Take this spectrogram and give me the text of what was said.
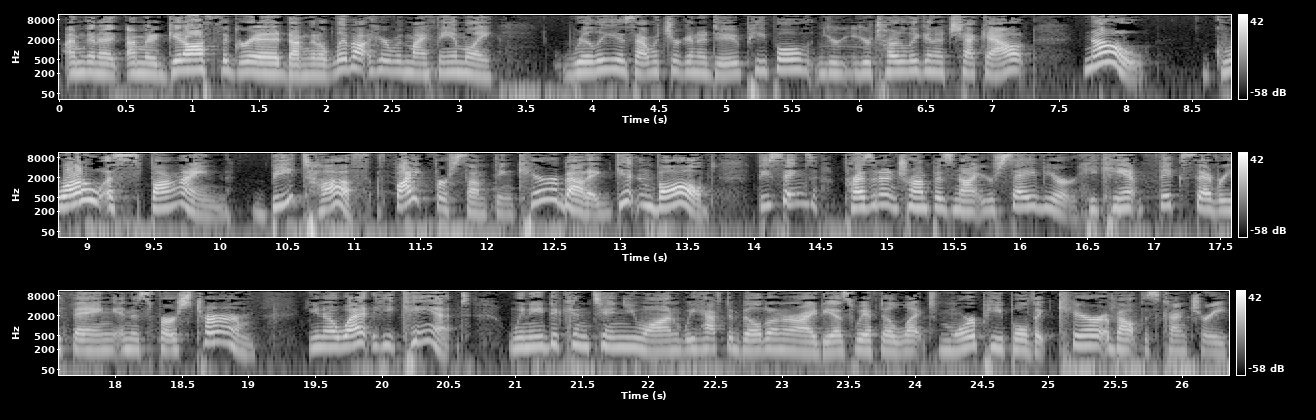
I'm going to, I'm going to get off the grid. I'm going to live out here with my family. Really? Is that what you're going to do, people? You're, you're totally going to check out? No. Grow a spine. Be tough. Fight for something. Care about it. Get involved. These things, President Trump is not your savior. He can't fix everything in his first term. You know what? He can't. We need to continue on. We have to build on our ideas. We have to elect more people that care about this country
